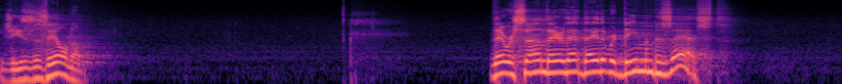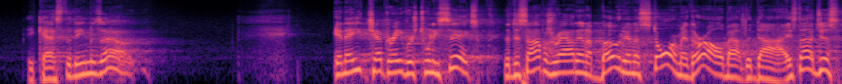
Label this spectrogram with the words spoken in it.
Jesus is healing them. There were some there that day that were demon possessed. He cast the demons out. In 8, chapter 8, verse 26, the disciples are out in a boat in a storm and they're all about to die. It's not just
